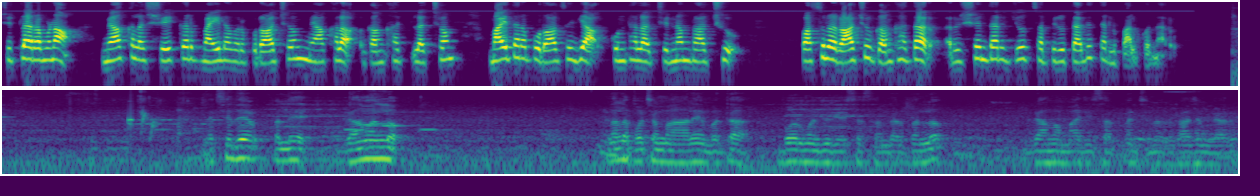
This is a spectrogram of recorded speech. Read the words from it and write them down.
చిట్ల రమణ మ్యాకల శేఖర్ మైలవరపు రాజం మ్యాకల గంగా లచ్చం మైదరపు రాజయ్య కుంఠల చిన్నం రాజు పసుల రాజు గంగాధర్ రిషేందర్ యూత్ సభ్యులు తదితరులు పాల్గొన్నారు. లక్ష్మీదేవపల్లి గ్రామంలో నల్లపోచమ్మ ఆలయం వద్ద బోరు మంజూరు చేసే సందర్భంలో గ్రామ మాజీ సర్పంచులు రాజం గారు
